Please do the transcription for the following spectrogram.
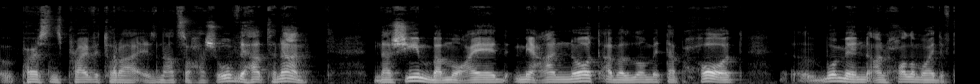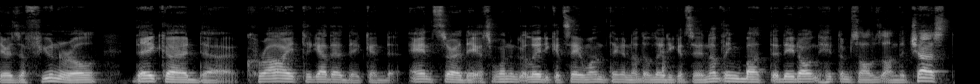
a, person's private Torah is not so hashuv, v'hatanan nashim b'moed me'anot lo metapchot. Women on Holomoid, if there's a funeral, they could uh, cry together. They could answer. They, so one lady could say one thing, another lady could say nothing, but they don't hit themselves on the chest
